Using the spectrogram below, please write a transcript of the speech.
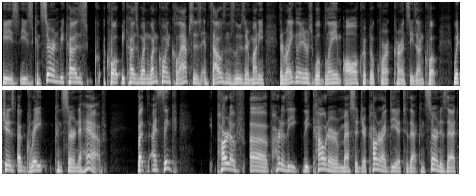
he's he's concerned because quote because when OneCoin collapses and thousands lose their money, the regulators will blame all cryptocurrencies unquote, which is a great concern to have. But I think part of uh, part of the the counter message or counter idea to that concern is that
